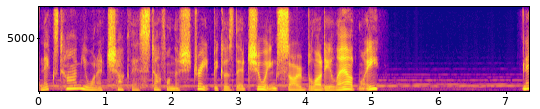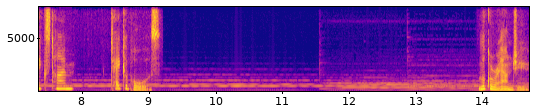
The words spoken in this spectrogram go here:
Next time you want to chuck their stuff on the street because they're chewing so bloody loudly, next time, take a pause. Look around you.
